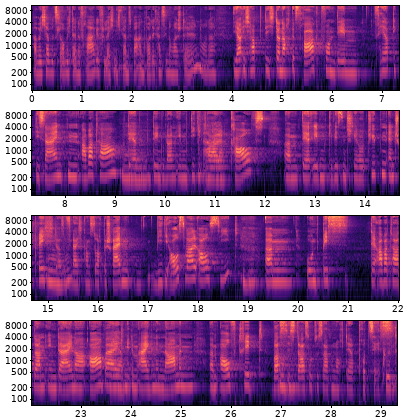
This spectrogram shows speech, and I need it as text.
Aber ich habe jetzt, glaube ich, deine Frage vielleicht nicht ganz beantwortet. Kannst du sie nochmal stellen, oder? Ja, ich habe dich danach gefragt von dem fertig designten Avatar, mhm. der, den du dann eben digital ah, ja. kaufst, ähm, der eben gewissen Stereotypen entspricht. Mhm. Also vielleicht kannst du auch beschreiben, wie die Auswahl aussieht. Mhm. Ähm, und bis der Avatar dann in deiner Arbeit ah, ja. mit dem eigenen Namen ähm, auftritt, was mhm. ist da sozusagen noch der Prozess? Gut.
